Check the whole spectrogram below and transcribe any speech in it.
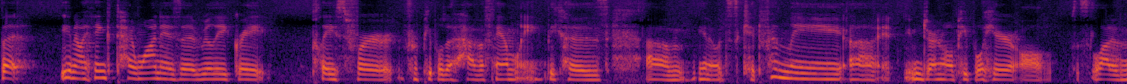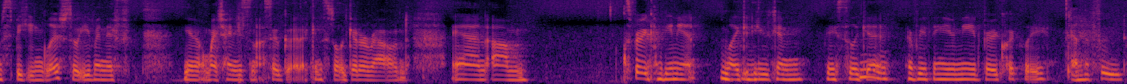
But you know, I think Taiwan is a really great place for for people to have a family because um, you know it's kid friendly. Uh, in general, people here all a lot of them speak English, so even if you know my Chinese is not so good, I can still get around, and um, it's very convenient. Mm-hmm. Like you can basically get mm. everything you need very quickly, and the food.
